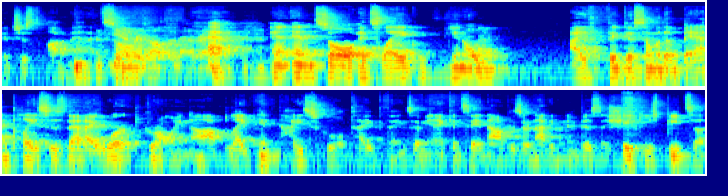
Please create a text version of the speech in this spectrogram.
It's just automatic. It's so, the end result of that, right? Yeah. Mm-hmm. And, and so it's like, you know, I think of some of the bad places that I worked growing up, like in high school type things. I mean, I can say it now because they're not even in business. Shakey's Pizza.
